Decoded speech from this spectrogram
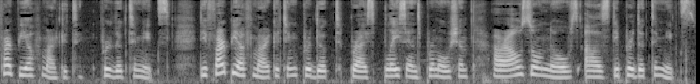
4P of marketing product mix. The 4P of marketing product, price, place and promotion are also known as the product mix.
